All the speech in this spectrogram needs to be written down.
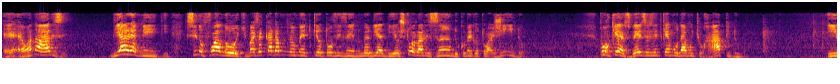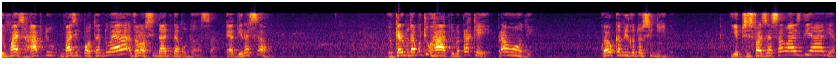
É, é uma análise. Diariamente, se não for à noite, mas a cada momento que eu estou vivendo, no meu dia a dia, eu estou analisando como é que eu estou agindo. Porque às vezes a gente quer mudar muito rápido e o mais rápido, o mais importante não é a velocidade da mudança, é a direção. Eu quero mudar muito rápido, mas para quê? Para onde? Qual é o caminho que eu estou seguindo? E eu preciso fazer essa análise diária.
